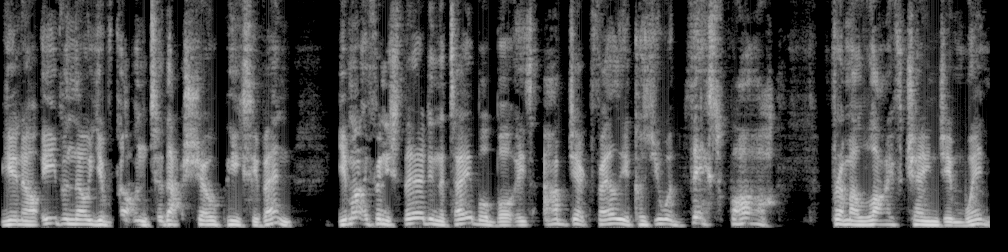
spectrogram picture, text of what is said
You know, even though you've gotten to that showpiece event, you might have finished third in the table, but it's abject failure because you were this far from a life changing win.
